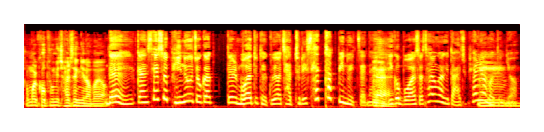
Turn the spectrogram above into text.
정말 거품이 잘 생기나 봐요. 네, 그러니까 세수 비누 조각들 모아도 되고요. 자투리 세탁 비누 있잖아요. 네. 이거 모아서 사용하기도 아주 편리하거든요. 음.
